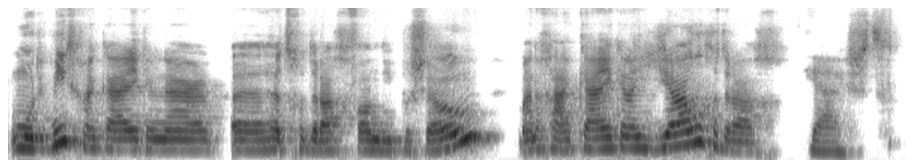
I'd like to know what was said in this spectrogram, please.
moet ik niet gaan kijken naar uh, het gedrag van die persoon, maar dan ga ik kijken naar jouw gedrag. Juist.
